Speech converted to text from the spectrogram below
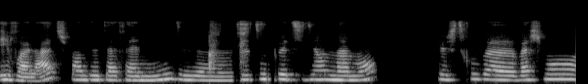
et voilà, tu parles de ta famille, de, euh, de, ton quotidien de maman, que je trouve euh, vachement.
